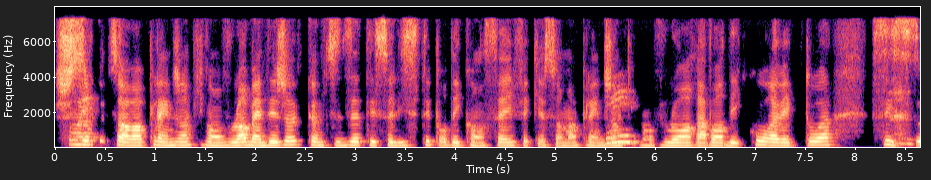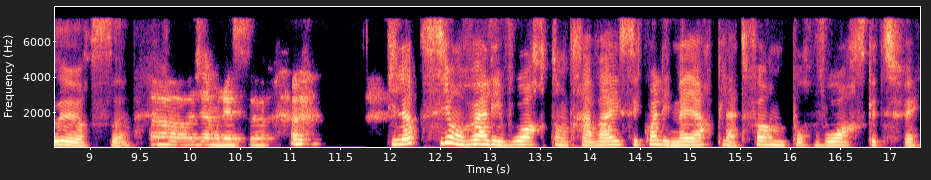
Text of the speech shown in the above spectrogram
Je suis sûre que tu vas avoir plein de gens qui vont vouloir. Ben déjà, comme tu disais, tu es sollicité pour des conseils, fait qu'il y a sûrement plein de gens qui vont vouloir avoir des cours avec toi. C'est sûr, ça. Ah, oh, j'aimerais ça. Puis là, si on veut aller voir ton travail, c'est quoi les meilleures plateformes pour voir ce que tu fais?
